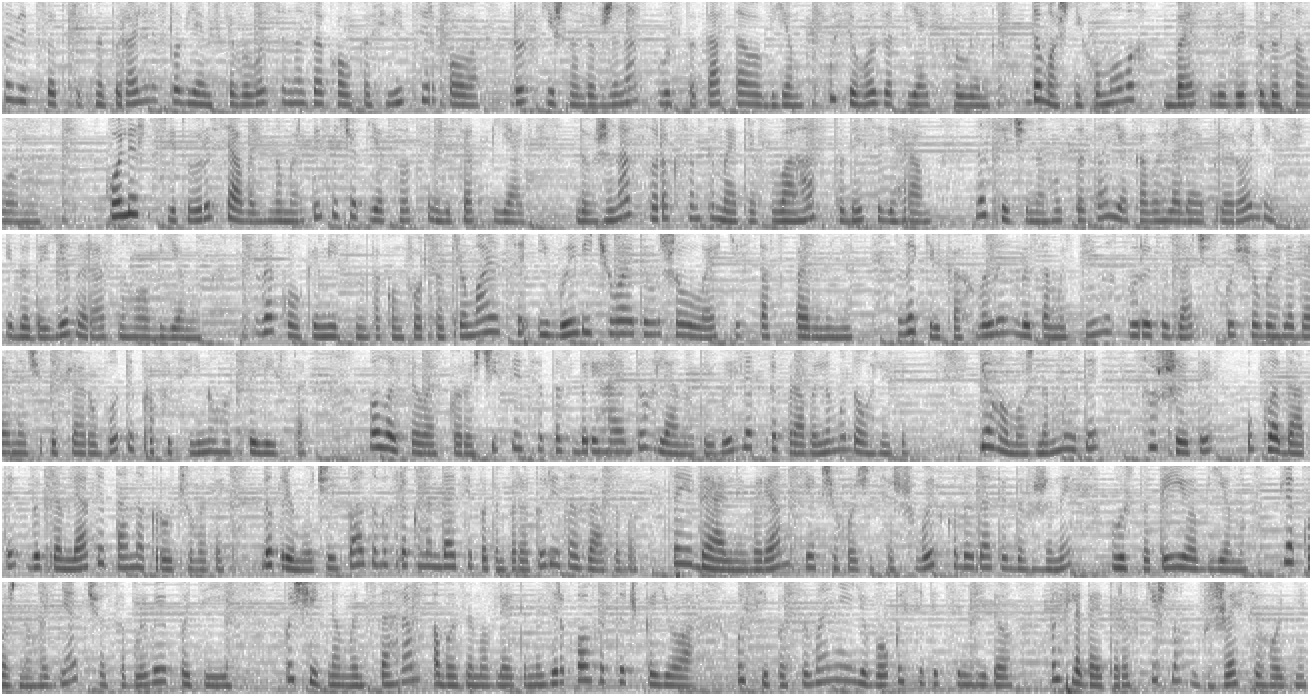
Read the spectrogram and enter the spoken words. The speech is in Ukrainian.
100% натуральне слов'янське волосся на заколках від зіркова, розкішна довжина, густота та об'єм. Усього за 5 хвилин. В домашніх умовах без візиту до салону. Колір світло-русявий, номер 1575, довжина 40 см, вага 110 грам, насичена густота, яка виглядає природньо і додає виразного об'єму. Заколки міцно та комфортно тримаються, і ви відчуваєте лише легкість та впевненість. За кілька хвилин ви самостійно створите зачіску, що виглядає, наче після роботи професійного стиліста. Волосся легко розчісується та зберігає доглянутий вигляд при правильному догляді. Його можна мити, сушити, укладати, випрямляти та накручувати, дотримуючись базових рекомендацій по температурі та засобах. Це ідеальний варіант, якщо хочеться швидко додати довжини, густоти і об'єму для кожного дня чи особливої події. Пишіть нам в інстаграм або замовляйте на зіркова.ua. Усі посилання є в описі під цим відео. Виглядайте розкішно вже сьогодні.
